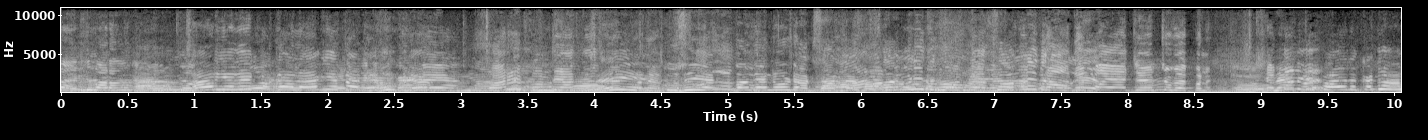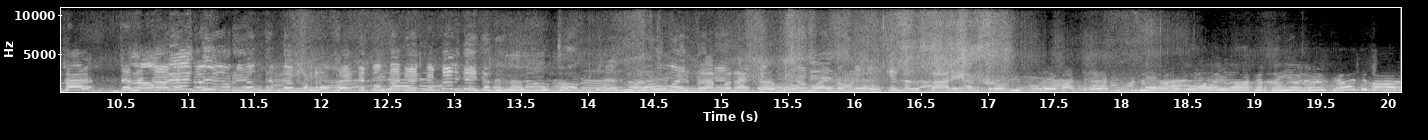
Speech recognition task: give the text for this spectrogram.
ਸਾਰੀਆਂ ਦੇ ਪੱਗਾਂ ਲੈ ਕੇ ਤੁਹਾਡੇ ਹੁੰਦੀਆਂ ਸਾਰੇ ਬੰਦਿਆਂ ਨੂੰ ਨਹੀਂ ਤੁਸੀਂ ਇੱਕ ਬੰਦੇ ਨੂੰ ਡੱਕ ਸਕਦੇ ਹੋ। ਸਾਹਮਣੇ ਦਿਖਾਉਂਦੇ ਸਾਹਮਣੇ ਜੇਬ ਚ ਵੈਪਨ ਕੱਢਣਗੇ ਪਾਏ ਨੇ ਕੱਢੋ ਬਾਹਰ ਲਾਉਣੇ ਜੀ ਹੋ ਰਹੇ ਉੱਥੇ ਵੈਪਨ ਲੈ ਕੇ ਬੰਦਾ ਦੇ ਕੱਢਣਗੇ ਕਦੇ ਬਰਾਬਰ ਰੱਖ ਮੋਬਾਈਲ ਆਨ ਕਿ ਲਲਕਾਰੇ ਅੰਦਰੋਂ ਵੀ ਪੂਰੇ ਵੱਜ ਰਹੇ ਤੁਸੀਂ ਇਹਨਾਂ ਨੂੰ ਉਹ ਆਖਰ ਤੁਸੀਂ ਉਹਨਾਂ ਨੂੰ ਕਿਹਾ ਜਵਾਬ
